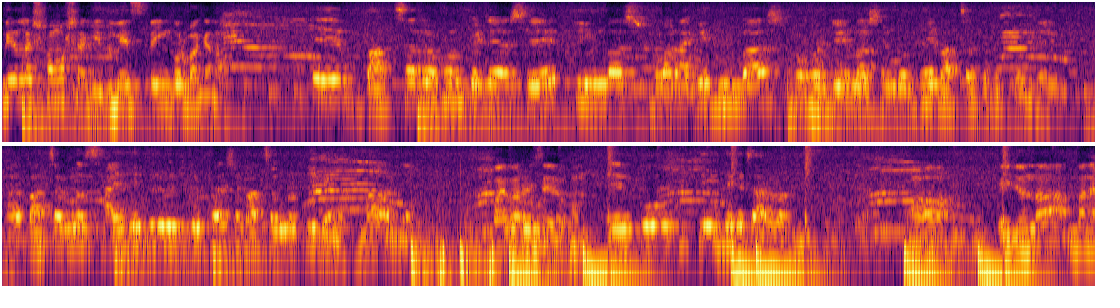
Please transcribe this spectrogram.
বিড়ালের সমস্যা কি? তুমি স্প্রেইং করবা কেন? বাচ্চা যখন পেটে আসে তিন মাস হওয়ার আগে দুই মাস তখন দেড় মাসের মধ্যে বাচ্চা পেটে চলে যায়। আর বাচ্চাগুলো সাইড ভিতরে যদি হয় সে বাচ্চাগুলো টিকে না মারা যায়। কয়বার হয়েছে এরকম? এরকম তিন থেকে চারবার ও এই জন্য মানে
